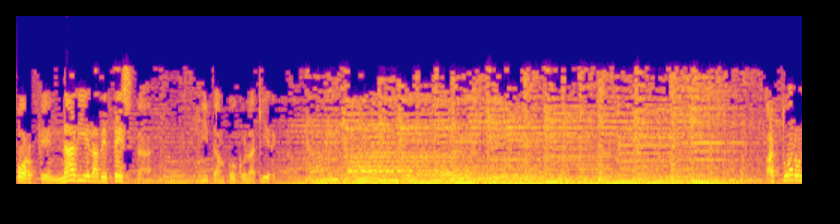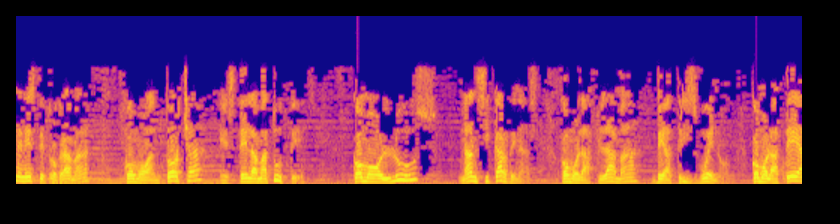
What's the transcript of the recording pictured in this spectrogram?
porque nadie la detesta, ni tampoco la quiere. Actuaron en este programa como Antorcha, Estela Matute, como Luz, Nancy Cárdenas, como La Flama, Beatriz Bueno, como La Tea,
